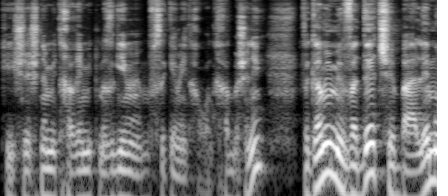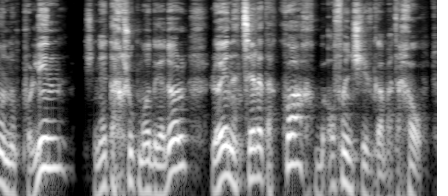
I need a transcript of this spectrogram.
כי כששני מתחרים מתמזגים הם מפסיקים להתחרות אחד בשני, וגם היא מוודאת שבעלי מונופולין, נתח שוק מאוד גדול, לא ינצל את הכוח באופן שיפגע בתחרות.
